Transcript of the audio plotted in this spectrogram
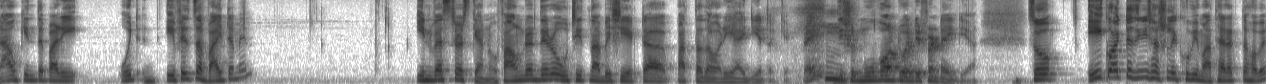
নাও কিনতে পারি? ওই if it's a vitamin investors কেন? ফাউন্ডারদেরও উচিত না বেশি একটা পাত্তা দেওয়ার এই আইডিয়াটাকে right they should move on to a different idea so এই কয়েকটা জিনিস আসলে খুবই মাথায় রাখতে হবে।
